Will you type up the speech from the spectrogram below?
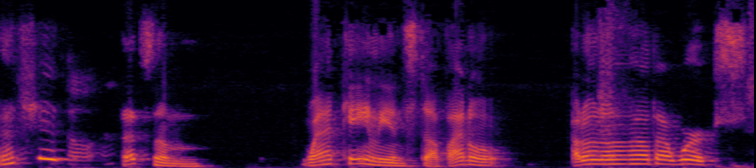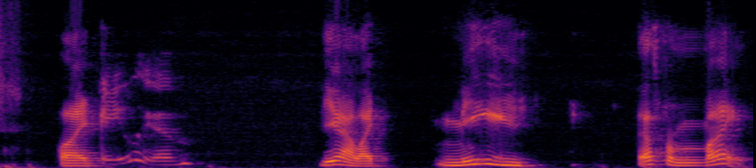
That shit. So, That's some whack alien stuff. I don't. I don't know how that works. Like, alien. yeah, like me. That's from my.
